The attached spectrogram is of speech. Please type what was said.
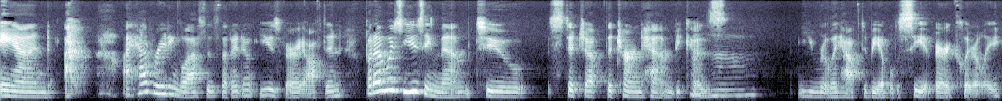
and I have reading glasses that I don't use very often, but I was using them to stitch up the turned hem because Mhm. you really have to be able to see it very clearly.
